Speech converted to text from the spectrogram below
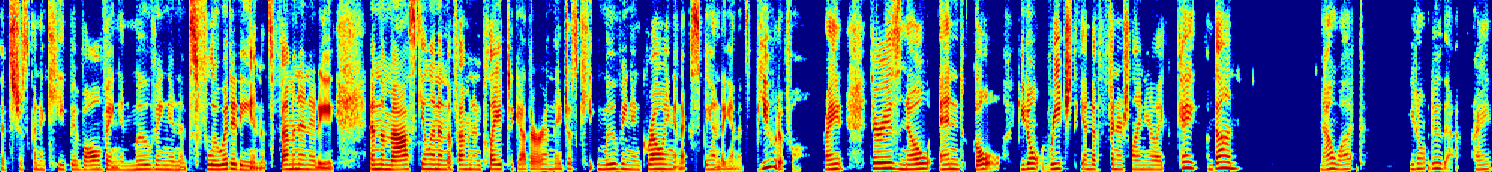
It's just going to keep evolving and moving in its fluidity and its femininity. And the masculine and the feminine play together and they just keep moving and growing and expanding. And it's beautiful, right? There is no end goal. You don't reach the end of the finish line. You're like, okay, I'm done now what? You don't do that, right?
